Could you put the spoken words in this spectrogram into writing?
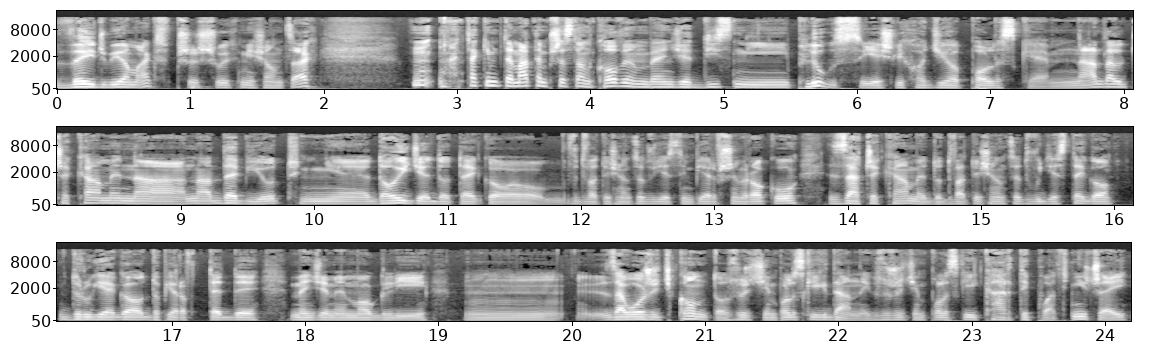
w HBO Max w przyszłych miesiącach. Hmm, takim tematem przestankowym będzie Disney Plus, jeśli chodzi o Polskę. Nadal czekamy na, na debiut. Nie dojdzie do tego w 2021 roku. Zaczekamy do 2022. Dopiero wtedy będziemy mogli mm, założyć konto z użyciem polskich danych, z użyciem polskiej karty płatniczej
